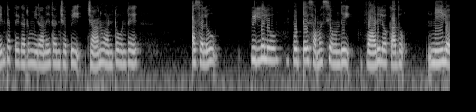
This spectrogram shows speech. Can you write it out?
ఏంటత్తయ్య గారు మీరు అనేది అని చెప్పి జాను అంటూ ఉంటే అసలు పిల్లలు పుట్టే సమస్య ఉంది వాడిలో కాదు నీలో.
